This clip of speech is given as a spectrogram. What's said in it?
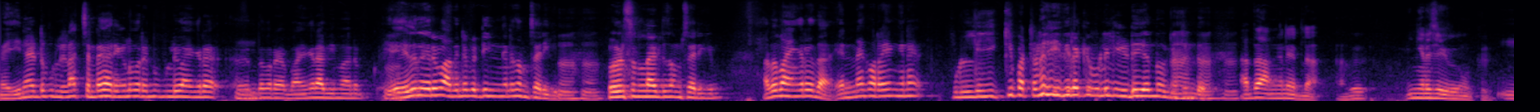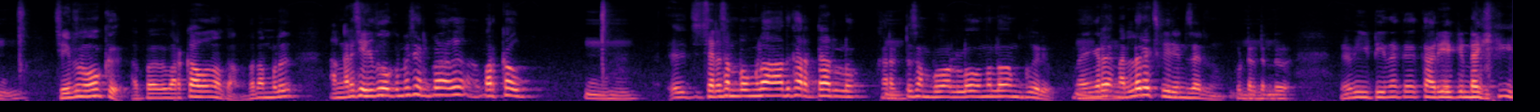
മെയിൻ ആയിട്ട് പുള്ളിയുടെ അച്ഛന്റെ കാര്യങ്ങൾ പറയുമ്പോൾ പുള്ളി ഭയങ്കര എന്താ പറയാ ഭയങ്കര അഭിമാനം. ഏത് നേരം അതിനെ പറ്റി ഇങ്ങനെ സംസാരിക്കും. പേഴ്സണലായിട്ട് സംസാരിക്കും. അത് ഭയങ്കര ഇതാ. എന്നെ കുറെ ഇങ്ങനെ പുള്ളിക്ക് പറ്റണ രീതിയിലൊക്കെ പുള്ളി ലീഡ് ചെയ്യാൻ നോക്കിയിട്ടുണ്ട്. അത് അങ്ങനെയല്ല. അത് ഇങ്ങനെ ചെയ്തു നോക്ക്. ചെയ്ത് നോക്ക്. അപ്പോൾ വർക്കാവോ നോക്കാം. അപ്പോൾ നമ്മൾ അങ്ങനെ ചെയ്തു നോക്കുമ്പോൾ ചിലപ്പോൾ അത് വർക്കാവും. ചില സംഭവങ്ങൾ അത് കറക്റ്റ് ആണല്ലോ. കറക്റ്റ് സംഭവമാണല്ലോ എന്നുള്ളത് നമുക്ക് വരും. ഭയങ്കര നല്ലൊരു എക്സ്പീരിയൻസ് ആയിരുന്നു കുട്ടേട്ടന്റെ വീട്ടിൽ നിന്നൊക്കെ കറിയൊക്കെ ഉണ്ടാക്കി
